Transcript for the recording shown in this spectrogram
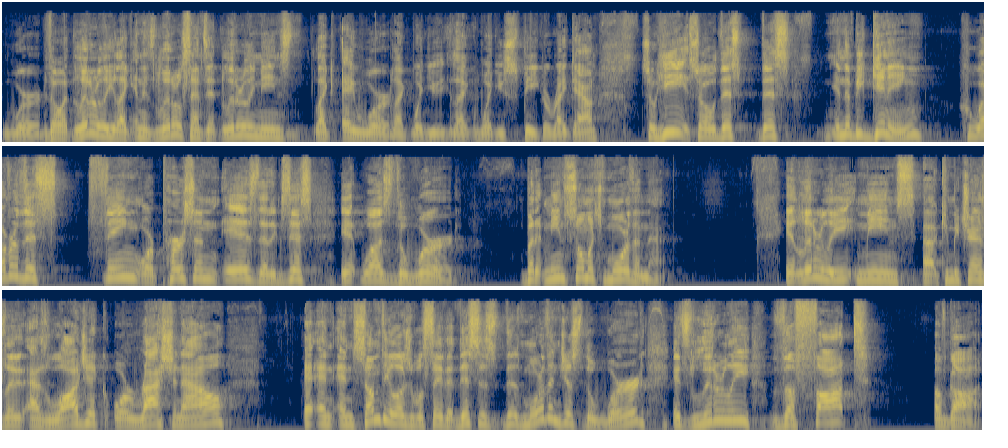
word. Though it literally, like in its literal sense, it literally means like a word, like what you like what you speak or write down. So he, so this this in the beginning, whoever this thing or person is that exists, it was the word. But it means so much more than that. It literally means, uh, can be translated as logic or rationale. And, and some theologians will say that this is, this is more than just the word, it's literally the thought of God.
